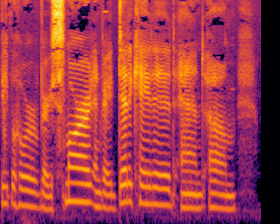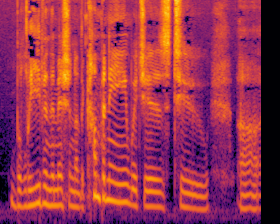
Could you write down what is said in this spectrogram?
people who are very smart and very dedicated and um, believe in the mission of the company, which is to, uh,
